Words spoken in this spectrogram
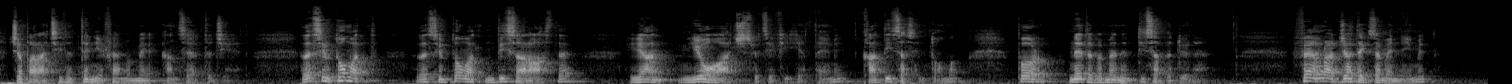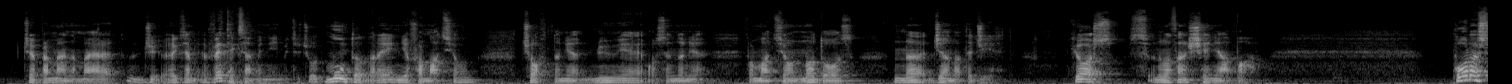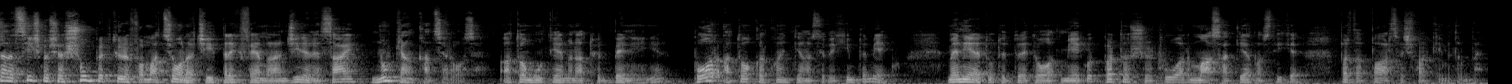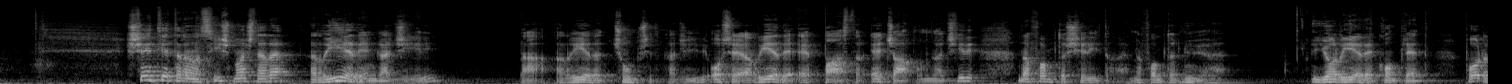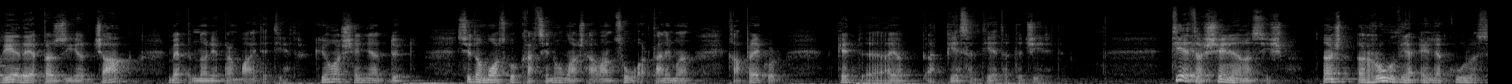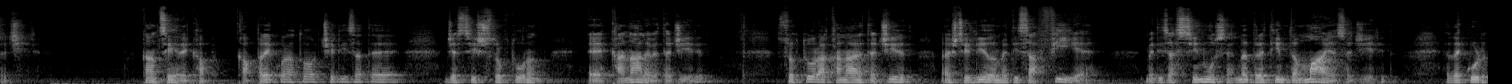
që paraqiten te një femër me kancer të gjirit. Dhe simptomat dhe simptomat në disa raste janë jo aq specifike të themi, ka disa simptoma, por ne të përmendim disa prej tyre. Femra gjatë ekzaminimit që përmendëm më herët, exam, vetëekzaminimit të gjirit mund të vërejë një formacion qoftë ndonjë nyje ose ndonjë formacion nodoz në gjëndrat e gjirit. Kjo është, domethënë, shenja e parë. Por është e rëndësishme se shumë prej këtyre formacioneve që i prek femra në gjirin e saj nuk janë kanceroze. Ato mund të jenë me natyrë beninje, por ato kërkojnë diagnostifikim te mjeku. Menjëherë duhet t'i drejtohet mjekut për të shqyrtuar masa diagnostike për të parë se me çfarë kemi të bëjmë. Shenjë tjetër e rëndësishme është edhe rrjedhje nga gjiri, pra rrjedhje të qumshit nga gjiri ose rrjedhje e pastër e gjakut nga gjiri në formë të shiritave, në formë të nyjeve. jo rrjedhje komplet, por rrjedhje e përzierë gjak me ndonjë përmbajtje tjetër. Kjo është shenja e dytë. Sidomos kur karcinoma është e avancuar, tanimë ka prekur këtë ajo atë pjesën tjetër të gjirit. Tjetër shenjë e rëndësishme është rrudhja e lëkurës së gjirit. Kanceri ka ka prekur ato qelizat gjegjësisht strukturën e kanaleve të gjirit, Struktura kanale të gjirit është e lidhur me disa fije, me disa sinuse në drejtim të majës së gjirit dhe kur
